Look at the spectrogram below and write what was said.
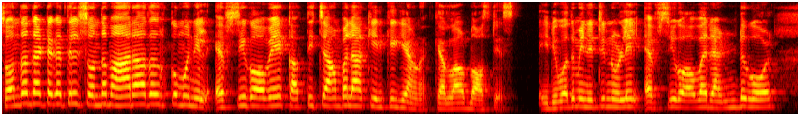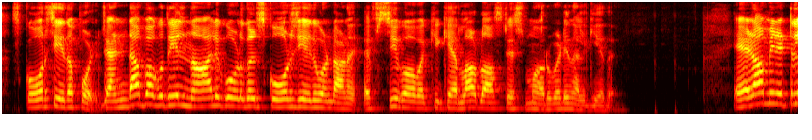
സ്വന്തം തട്ടകത്തിൽ സ്വന്തം ആരാധകർക്ക് മുന്നിൽ എഫ് സി ഗോവയെ കത്തിച്ചാമ്പലാക്കിയിരിക്കുകയാണ് കേരള ബ്ലാസ്റ്റേഴ്സ്. ഇരുപത് മിനിറ്റിനുള്ളിൽ എഫ് സി ഗോവ രണ്ട് ഗോൾ സ്കോർ ചെയ്തപ്പോൾ രണ്ടാം പകുതിയിൽ നാല് ഗോളുകൾ സ്കോർ ചെയ്തുകൊണ്ടാണ് എഫ് സി ഗോവയ്ക്ക് കേരള ബ്ലാസ്റ്റേഴ്സ് മറുപടി നൽകിയത്. ഏഴാം മിനിറ്റിൽ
